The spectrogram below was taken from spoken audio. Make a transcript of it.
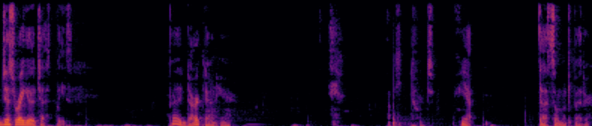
just regular chest, please. Fairly dark down here. Eh. Okay, torch. Yeah, that's so much better.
